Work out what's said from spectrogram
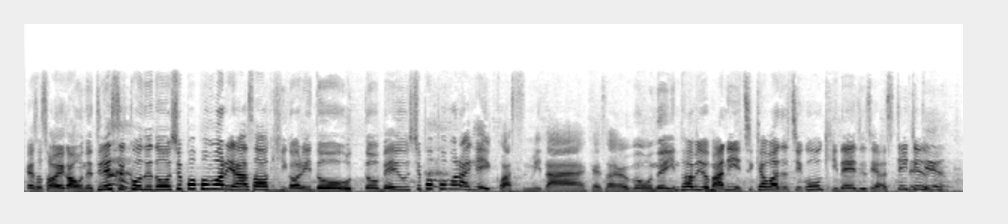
그래서 저희가 오늘 드레스 코드도 슈퍼 포멀이라서 귀걸이도 옷도 매우 슈퍼 포멀하게 입고 왔습니다. 그래서 여러분 오늘 인터뷰 많이 지켜봐 주시고 기대해 주세요. 스테이 tuned.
